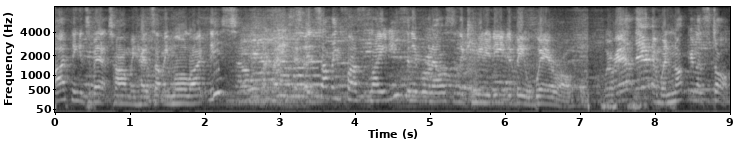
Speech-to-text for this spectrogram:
I think it's about time we had something more like this. It's something for us ladies and everyone else in the community to be aware of. We're out there and we're not going to stop.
